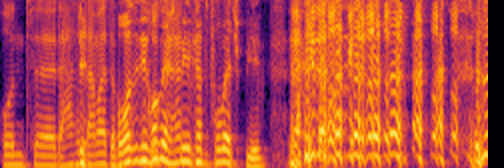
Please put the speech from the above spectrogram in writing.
Und äh, da hast du damals. Da brauchst du die Rock rückwärts spielen, kannst du vorwärts spielen. Ja, genau, genau. Also,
